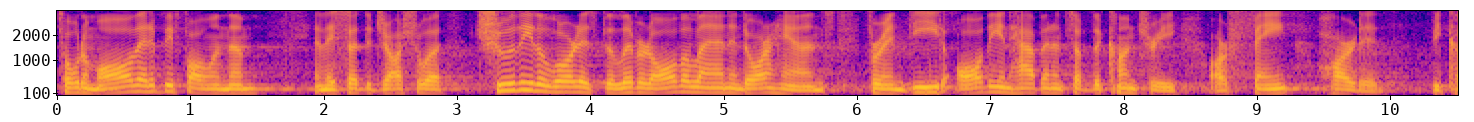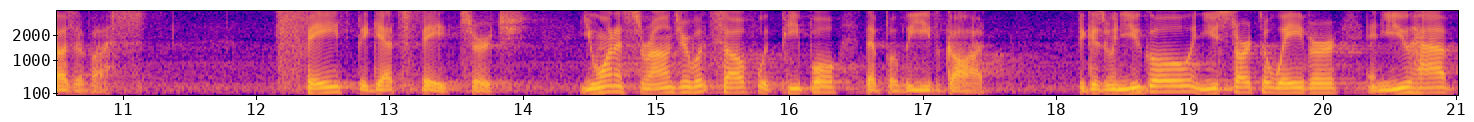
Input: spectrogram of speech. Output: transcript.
told him all that had befallen them. And they said to Joshua, Truly the Lord has delivered all the land into our hands, for indeed all the inhabitants of the country are faint hearted because of us. Faith begets faith, church. You want to surround yourself with people that believe God. Because when you go and you start to waver and you have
